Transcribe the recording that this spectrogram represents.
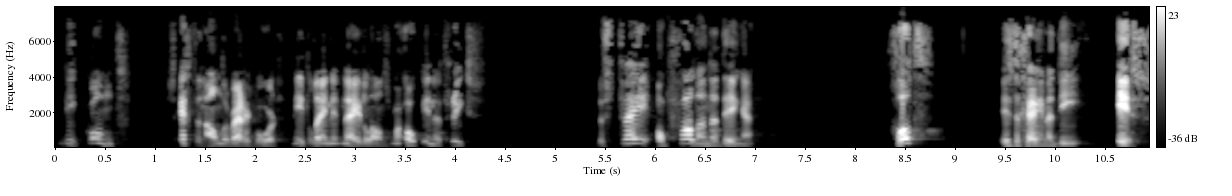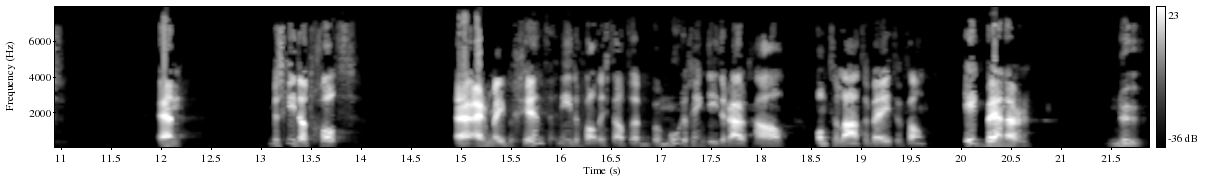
die komt. Dat is echt een ander werkwoord. Niet alleen in het Nederlands, maar ook in het Grieks. Dus twee opvallende dingen. God is degene die is. En misschien dat God ermee begint, in ieder geval is dat de bemoediging die eruit haalt, om te laten weten van, ik ben er nu.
